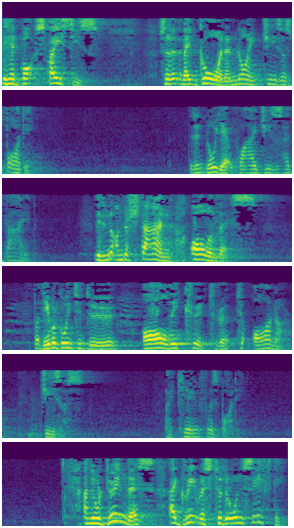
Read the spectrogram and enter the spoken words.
They had bought spices so that they might go and anoint Jesus' body. They didn't know yet why Jesus had died. They didn't understand all of this. But they were going to do all they could to, to honour Jesus by caring for his body. And they were doing this at great risk to their own safety.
